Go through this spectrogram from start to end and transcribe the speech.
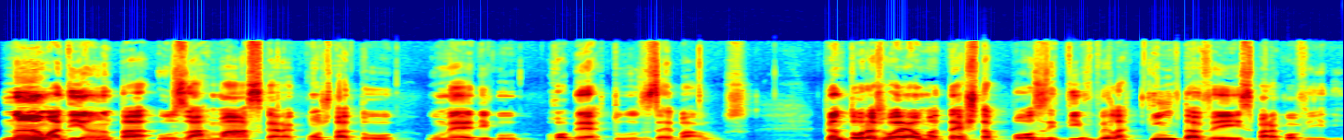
Não adianta usar máscara, constatou o médico Roberto Zebalos. Cantora Joelma testa positivo pela quinta vez para a Covid.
